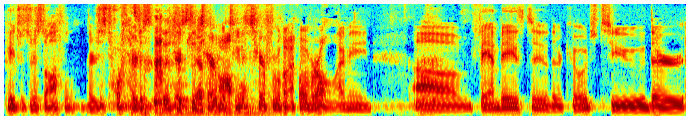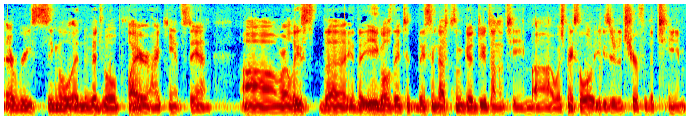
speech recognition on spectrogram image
Patriots are just awful. They're just they're just they're just, just a terrible awful. team, a terrible overall. I mean, um, fan base to their coach to their every single individual player, I can't stand. Uh, or at least the the Eagles, they t- they seem to have some good dudes on the team, uh, which makes it a little easier to cheer for the team.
